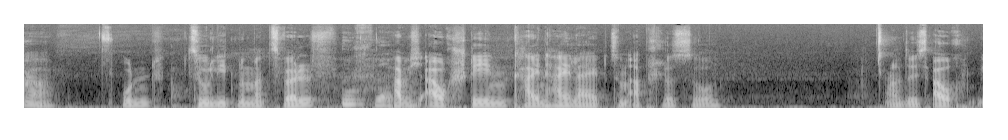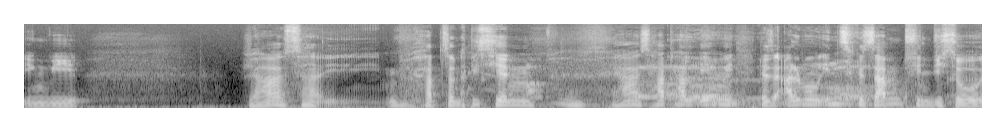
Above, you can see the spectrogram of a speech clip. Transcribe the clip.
Ja. Und zu Lied Nummer 12 Uff, warum? habe ich auch stehen, kein Highlight zum Abschluss so. Also ist auch irgendwie, ja, es hat, hat so ein bisschen, ja, es hat halt irgendwie, das Album insgesamt finde ich so,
